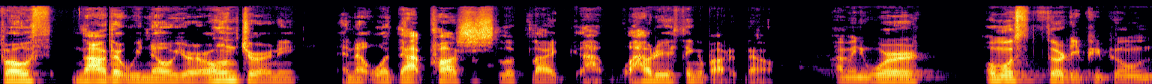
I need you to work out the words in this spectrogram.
both now that we know your own journey and what that process looked like. How, how do you think about it now? I mean, we're almost 30 people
